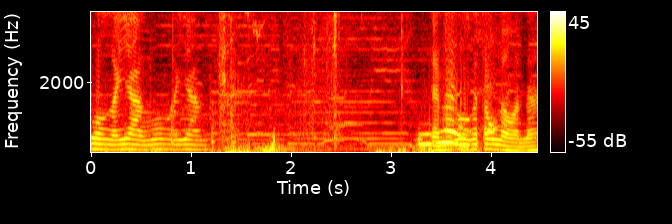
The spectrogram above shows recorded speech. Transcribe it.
ง่วงอะยังง่วงอะยัง แต่ไม่ง่วงก็ต้องนอนนะ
